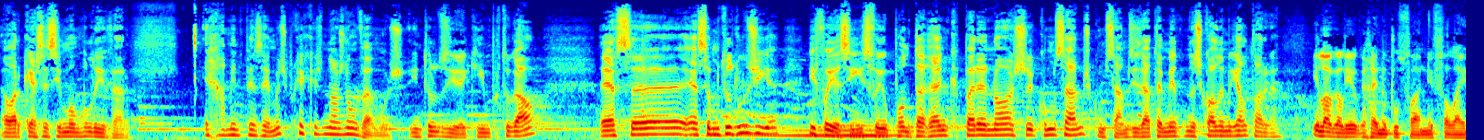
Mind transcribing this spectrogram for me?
a Orquestra Simão Bolívar. E realmente pensei, mas porquê é que nós não vamos introduzir aqui em Portugal essa, essa metodologia? E foi assim, isso foi o ponto de arranque para nós começarmos. Começámos exatamente na Escola Miguel Torga. E logo ali eu agarrei no telefone e falei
